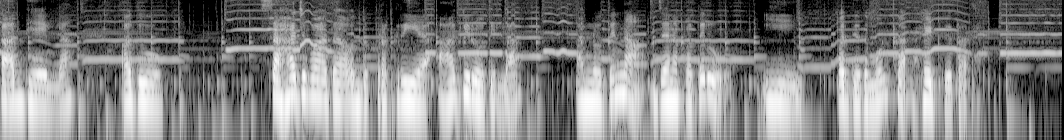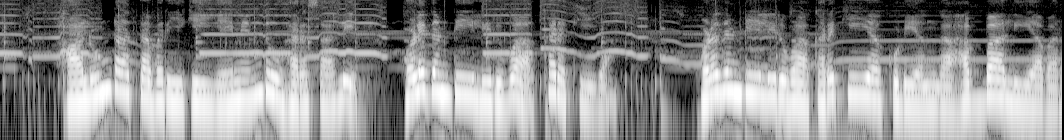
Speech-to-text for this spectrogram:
ಸಾಧ್ಯ ಇಲ್ಲ. ಅದು ಸಹಜವಾದ ಒಂದು ಪ್ರಕ್ರಿಯೆ ಆಗಿರೋದಿಲ್ಲ ಅನ್ನೋದನ್ನು ಜನಪದರು ಈ ಪದ್ಯದ ಮೂಲಕ ಹೇಳ್ತಿದ್ದಾರೆ. ಹಾಲುಂಡ ತವರಿಗೆ ಏನೆಂದು ಹರಸಾಲಿ ಹೊಳೆದಂಡಿಯಲ್ಲಿರುವ ಕರಕೀಯ. ಹೊಳೆದಂಡಿಯಲ್ಲಿರುವ ಕರಕೀಯ ಕುಡಿಯಂಗ ಹಬ್ಬಾಲಿಯವರ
